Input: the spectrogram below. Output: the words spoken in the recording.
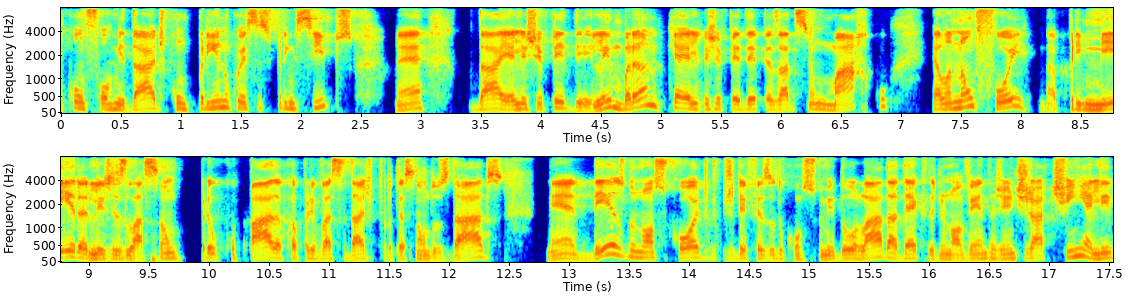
conformidade, cumprindo com esses princípios né, da LGPD. Lembrando que a LGPD, apesar de ser um marco, ela não foi a primeira legislação preocupada com a privacidade e proteção dos dados. Né? Desde o nosso Código de Defesa do Consumidor, lá da década de 90, a gente já tinha ali,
